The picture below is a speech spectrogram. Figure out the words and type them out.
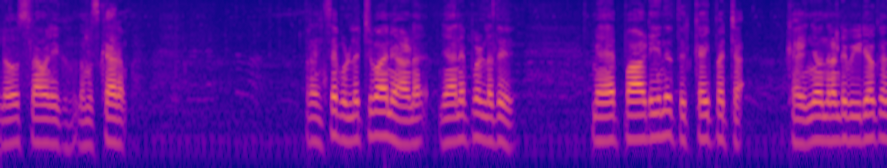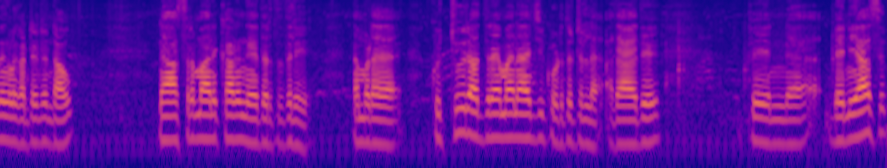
ഹലോ അസ്സാം വലൈക്കും നമസ്കാരം. ഫ്രണ്ട്സെ ബുള്ളറ്റുമാനാണ് ഞാനിപ്പോൾ ഉള്ളത് മേപ്പാടിയിൽ നിന്ന് തൃക്കൈപ്പറ്റ കഴിഞ്ഞ ഒന്ന് രണ്ട് വീഡിയോ ഒക്കെ നിങ്ങൾ കണ്ടിട്ടുണ്ടാവും. നാസർ നേതൃത്വത്തിൽ നമ്മുടെ കുറ്റൂർ അദ്രഹമാനാജി കൊടുത്തിട്ടുള്ള അതായത് പിന്നെ ബനിയാസ്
